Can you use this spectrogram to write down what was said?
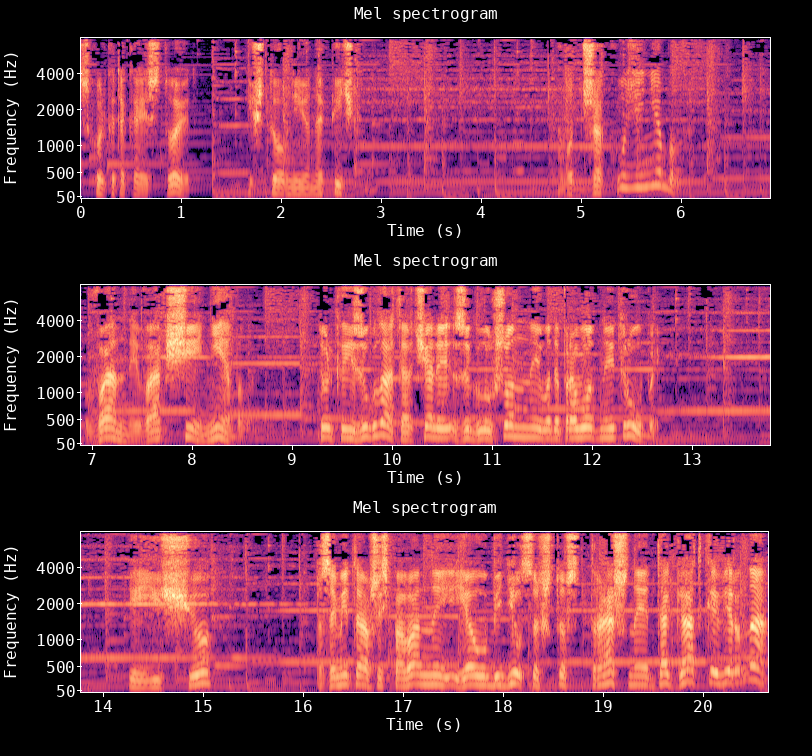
сколько такая стоит и что в нее напичкано. А вот джакузи не было. Ванны вообще не было. Только из угла торчали заглушенные водопроводные трубы. И еще, заметавшись по ванной, я убедился, что страшная догадка верна.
